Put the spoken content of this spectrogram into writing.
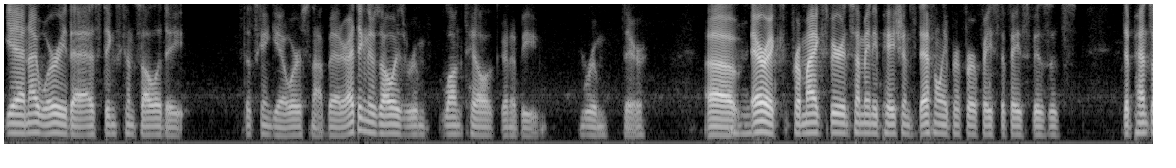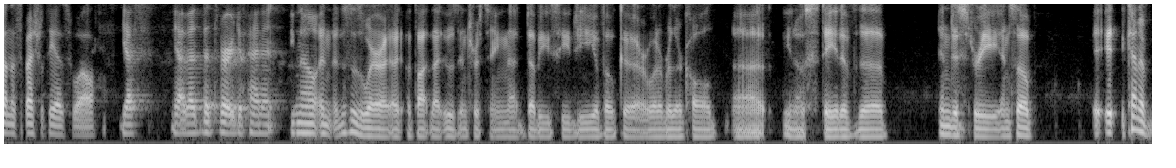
Yeah, and I worry that as things consolidate, that's gonna get worse, not better. I think there's always room, long tail, gonna be room there. Uh, Mhm. Eric, from my experience, how many patients definitely prefer face-to-face visits? Depends on the specialty as well. Yes. Yeah, that, that's very dependent. You know, and this is where I, I thought that it was interesting that WCG Avoca or whatever they're called, uh, you know, state of the industry. And so it, it kind of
